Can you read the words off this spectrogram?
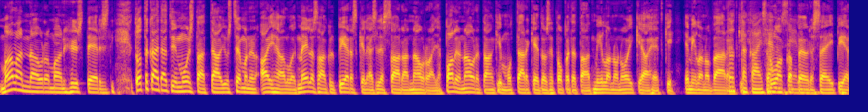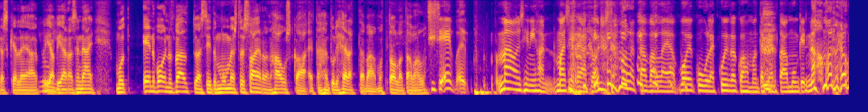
mä alan nauramaan hysteerisesti. Totta kai täytyy muistaa, että tämä on just semmoinen aihealue, että meillä saa kyllä piereskellä ja sille saadaan nauraa. Ja paljon nauretaankin, mutta tärkeää on se, että opetetaan, että milloin on oikea hetki ja milloin on väärä Totta hetki. kai, Ruokapöydässä ei piereskele ja, ja juu. vieraassa näin. Mutta en voinut välttyä siitä. Mun mielestä oli sairaan hauskaa, että hän tuli herättämään mut tolla tavalla. Siis ei, mä olisin ihan, mä olisin reagoinut samalla tavalla ja voi kuule, kuinka kohan monta kertaa munkin naamalle on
